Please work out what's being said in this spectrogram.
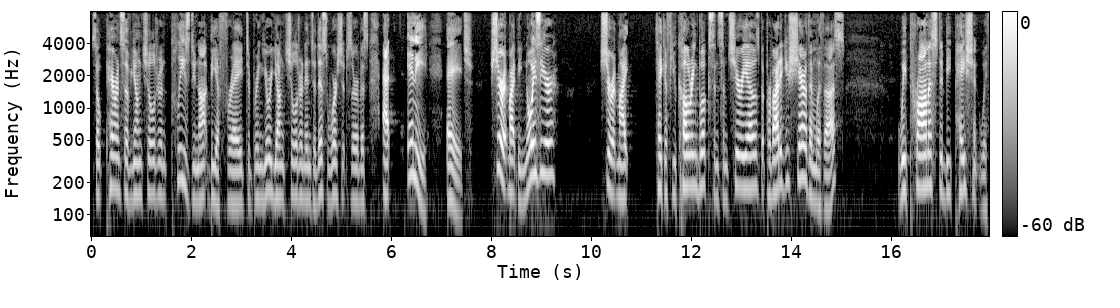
So, parents of young children, please do not be afraid to bring your young children into this worship service at any age. Sure, it might be noisier. Sure, it might take a few coloring books and some Cheerios, but provided you share them with us, we promise to be patient with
